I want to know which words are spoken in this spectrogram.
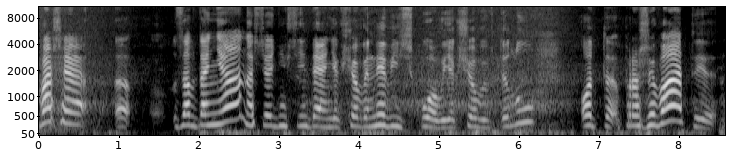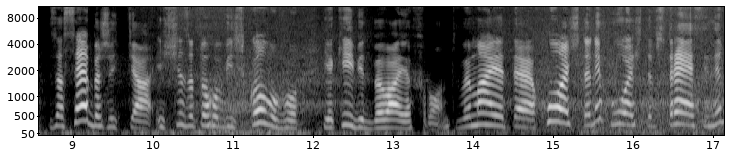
Ваше е, завдання на сьогоднішній день, якщо ви не військовий, якщо ви в тилу, от проживати за себе життя і ще за того військового, який відбиває фронт. Ви маєте, хочете, не хочете, в стресі, не в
